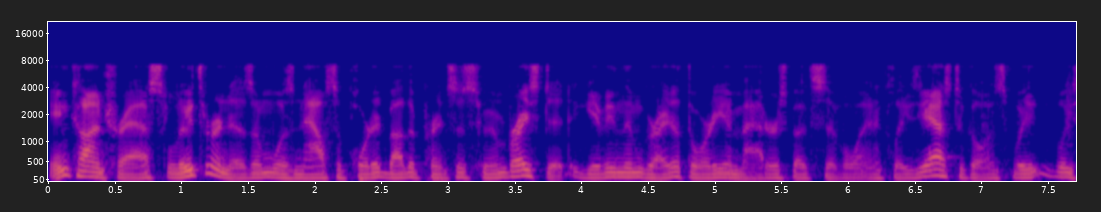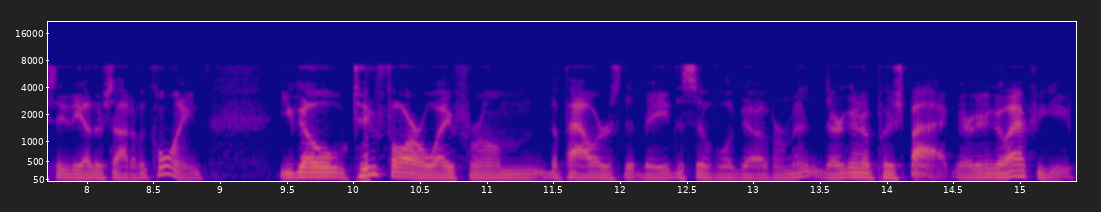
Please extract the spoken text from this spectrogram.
In contrast, Lutheranism was now supported by the princes who embraced it, giving them great authority in matters both civil and ecclesiastical. And so we, we see the other side of the coin you go too far away from the powers that be, the civil government, they're going to push back. They're going to go after you.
